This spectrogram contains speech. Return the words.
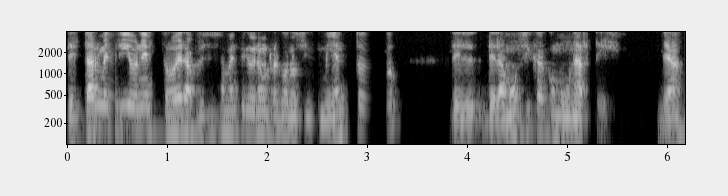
de estar metido en esto era precisamente que hubiera un reconocimiento del- de la música como un arte, ¿ya?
